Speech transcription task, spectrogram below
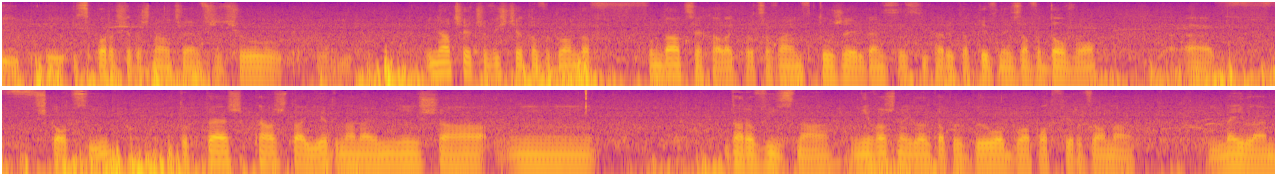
i, i- sporo się też nauczyłem w życiu. Inaczej oczywiście to wygląda w fundacjach, ale pracowałem w dużej organizacji charytatywnej zawodowo e, w Szkocji, to też każda jedna najmniejsza mm, darowizna, nieważne ile to by było, była potwierdzona mailem,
